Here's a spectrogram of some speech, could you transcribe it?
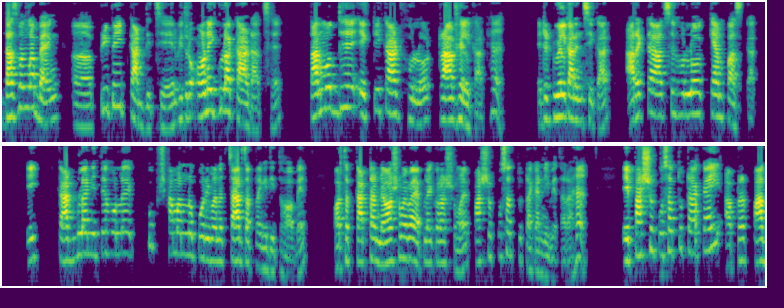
Dutch Bangla bank prepaid card দিচ্ছে। এর ভিতরে অনেকগুলা কার্ড আছে। তার মধ্যে একটি কার্ড হলো ট্রাভেল কার্ড হ্যাঁ? এটা ডুয়েল কারেন্সি কার্ড আরেকটা আছে হলো ক্যাম্পাস কার্ড এই কার্ডগুলা নিতে হলে খুব সামান্য পরিমাণে চার্জ আপনাকে দিতে হবে। অর্থাৎ কার্ডটা নেওয়ার সময় বা অ্যাপ্লাই করার সময় পাঁচশো পঁচাত্তর টাকা নিবে তারা হ্যাঁ? এই পাঁচশো পঁচাত্তর টাকাই আপনার পাঁচ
